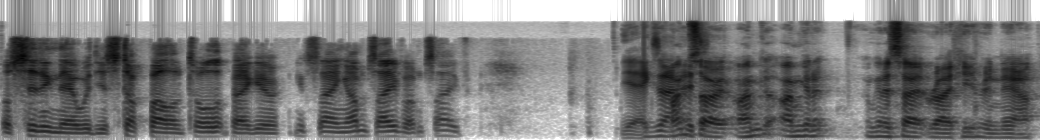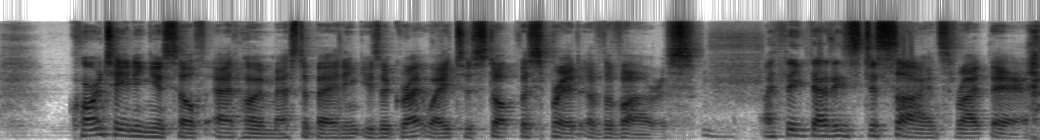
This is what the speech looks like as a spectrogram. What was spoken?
or sitting there with your stockpile of toilet paper, you're saying, "I'm safe, I'm safe." Yeah, exactly. I'm sorry. I'm I'm gonna I'm gonna say it right here and now. Quarantining yourself at home masturbating is a great way to stop the spread of the virus. I think that is just science right there.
